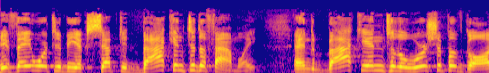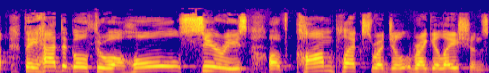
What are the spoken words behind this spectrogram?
If they were to be accepted back into the family, and back into the worship of God, they had to go through a whole series of complex regu- regulations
